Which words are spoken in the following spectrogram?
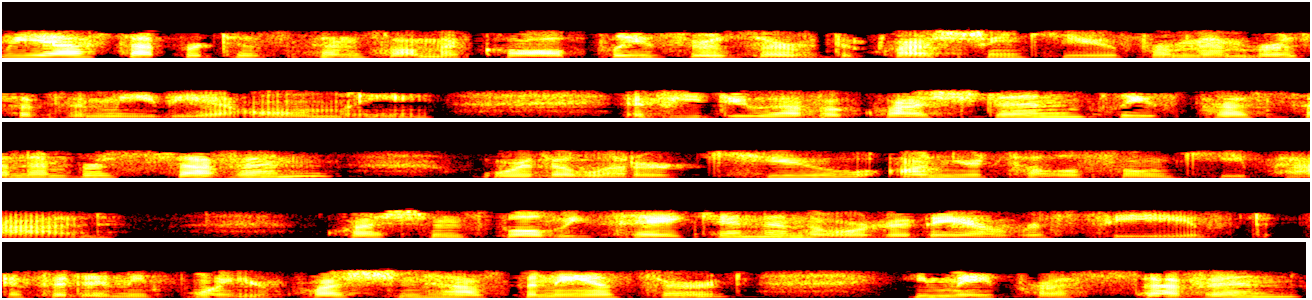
We ask that participants on the call please reserve the question queue for members of the media only. If you do have a question, please press the number 7 or the letter Q on your telephone keypad. Questions will be taken in the order they are received. If at any point your question has been answered, you may press 7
